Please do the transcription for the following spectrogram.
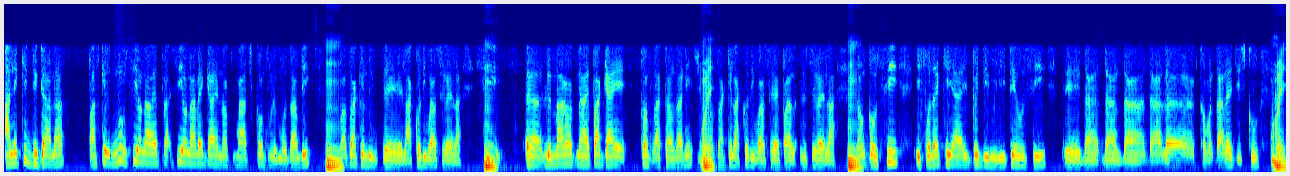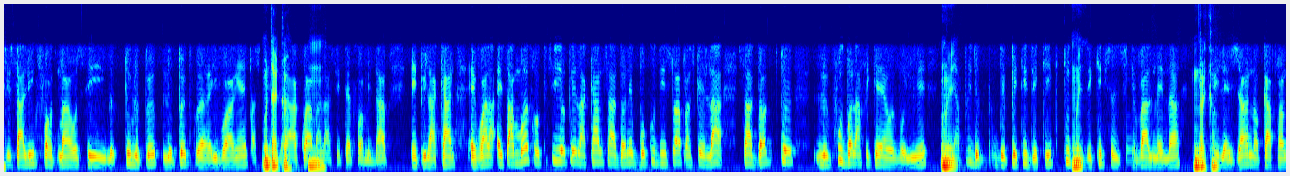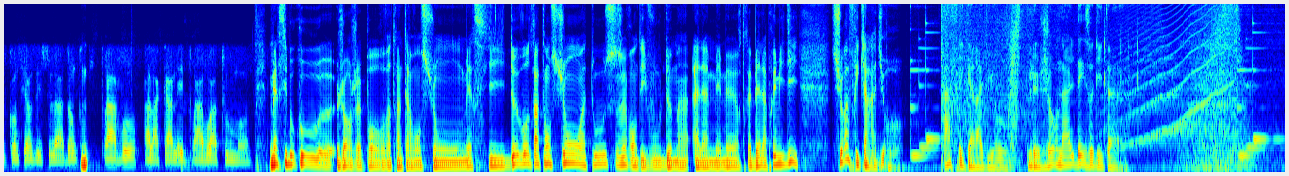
à l'équipe du Ghana. Parce que nous, si on avait, si on avait gagné notre match contre le Mozambique, Hmm. je pense que le- euh, la Côte d'Ivoire serait là. Si Hmm. euh, le Maroc n'avait pas gagné contre la Tanzanie, je ne Oui. pense pas que la Côte d'Ivoire serait, pas, serait là. Hmm. Donc aussi, il faudrait qu'il y ait un peu d'humilité aussi euh, dans, dans, dans, dans, leur, dans leur discours. Oui. Je salue fortement aussi le- tout le peuple, le peuple euh, ivoirien, parce que Oh, d'accord. à quoi voilà, c'était formidable. Et puis la Cannes, et voilà. Et ça montre aussi que la Cannes, ça a donné beaucoup d'histoire, parce que là, ça donne que le football africain a évolué. Il n'y a plus de, de petites équipes. Toutes Oui. les équipes se, se valent maintenant. D'accord. Puis les gens n'ont qu'à prendre conscience de cela. Donc, Mm. bravo à la Cannes et bravo à tout le monde. Merci beaucoup, euh, Georges, pour votre intervention. Merci de votre attention à tous. Rendez-vous demain à la même heure. Très bel après-midi sur Africa Radio. Africa Radio, le journal des auditeurs.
